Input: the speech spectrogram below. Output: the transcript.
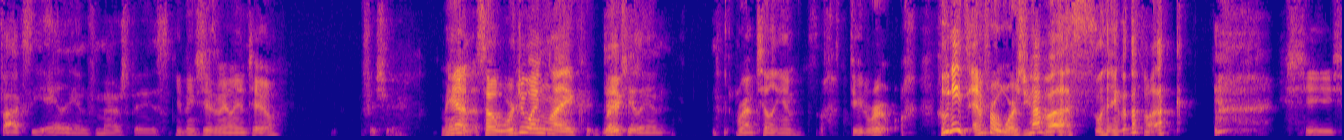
foxy alien from outer space you think she's an alien too? for sure. Man, so we're doing like dick Reptilian. reptilian, dude. We're who needs Infowars? You have us. Like, what the fuck? Sheesh,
